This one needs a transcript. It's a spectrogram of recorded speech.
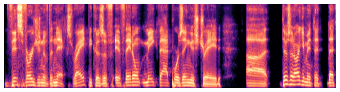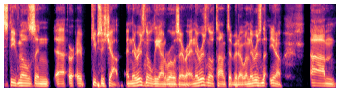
this version of the Knicks, right? Because if if they don't make that Porzingis trade, uh, there's an argument that that Steve Mills and uh, or, or keeps his job, and there is no Leon Rose era, and there is no Tom Thibodeau, and there is no you know. Um,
